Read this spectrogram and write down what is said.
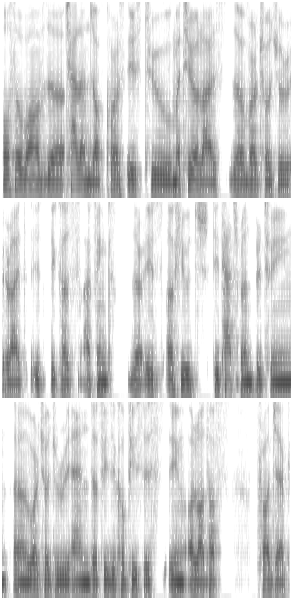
also one of the challenge, of course, is to materialize the virtual jury, right? It, because I think there is a huge detachment between uh, virtual jewelry and the physical pieces in a lot of project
